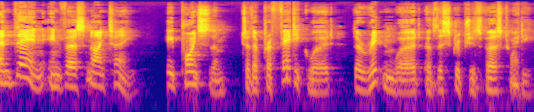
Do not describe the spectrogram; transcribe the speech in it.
And then in verse 19, he points them to the prophetic word, the written word of the scriptures, verse 20.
